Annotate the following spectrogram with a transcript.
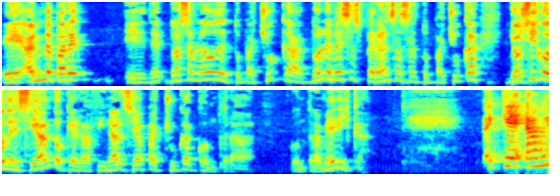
Eh, a mí me parece, eh, no has hablado de tu Pachuca, ¿no le ves esperanzas a tu Pachuca? Yo sigo deseando que la final sea Pachuca contra, contra América que a mí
